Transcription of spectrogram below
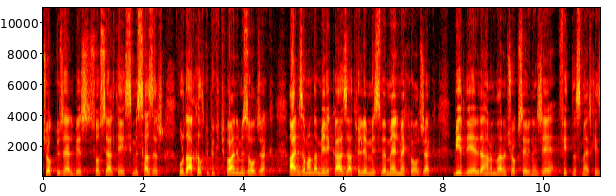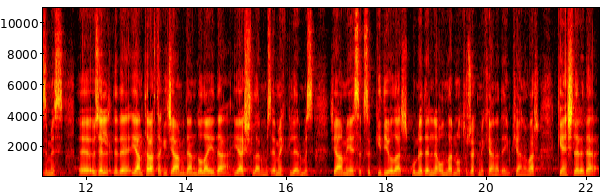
çok güzel bir sosyal tesisimiz hazır. Burada akıl küpü kütüphanemiz olacak. Aynı zamanda Melik Gazi atölyemiz ve Melmek olacak. Bir diğeri de hanımların çok sevineceği fitness merkezimiz. Ee, özellikle de yan taraftaki camiden dolayı da yaşlılarımız, emeklilerimiz camiye sık sık gidiyorlar. Bu nedenle onların oturacak mekana da imkanı var. Gençlere de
